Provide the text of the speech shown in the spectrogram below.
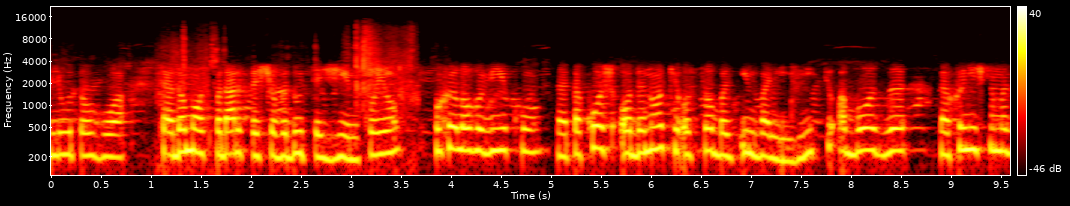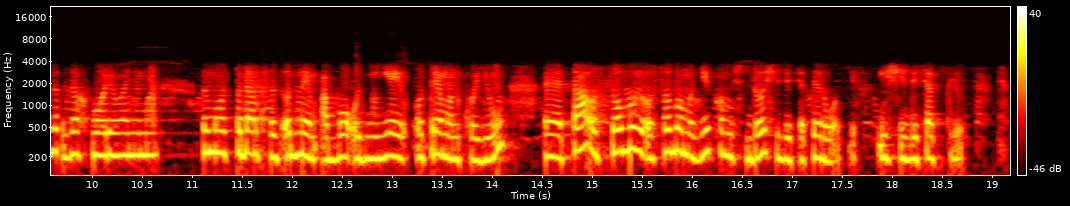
лютого. Це домогосподарства, що ведуться жінкою похилого віку, е, також одинокі особи з інвалідністю або з е, хронічними захворюваннями, домогосподарства з одним або однією отриманкою е, та особою особами віком до 60 років і 60+.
